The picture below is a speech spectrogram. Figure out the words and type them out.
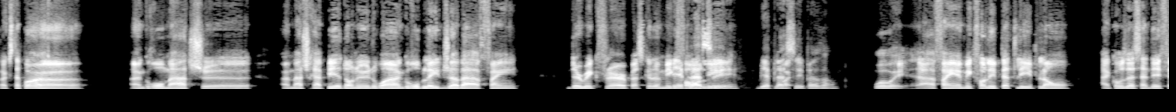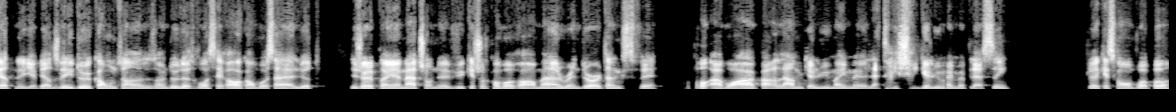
Fait que c'était pas un, un gros match, euh, un match rapide. On a eu droit à un gros blade job à la fin de Ric Flair parce que là, Mick Bien Foley... placé. Bien placé, par exemple. Oui, oui. À la fin, Mick Foley pète les plombs à cause de sa défaite. il a perdu les deux comptes dans un 2 de 3. C'est rare qu'on voit ça à la lutte. Déjà, le premier match, on a vu quelque chose qu'on voit rarement. Randy Orton qui se fait pas avoir par l'arme que lui-même, la tricherie que lui-même a placée. Puis là, qu'est-ce qu'on voit pas?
